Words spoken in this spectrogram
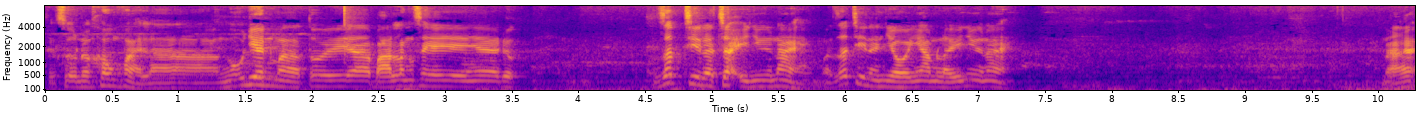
Thực sự nó không phải là ngẫu nhiên mà tôi à, bán lăng xê được. Rất chi là chạy như thế này mà rất chi là nhiều anh em lấy như thế này đấy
